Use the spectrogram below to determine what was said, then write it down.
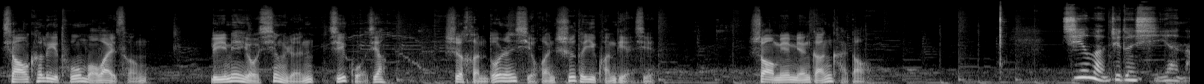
巧克力涂抹外层，里面有杏仁及果酱，是很多人喜欢吃的一款点心。邵绵绵感慨道：“今晚这顿喜宴呐，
